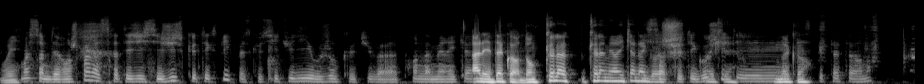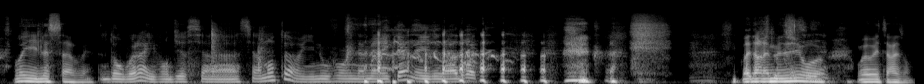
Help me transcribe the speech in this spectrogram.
oui. Moi, ça me dérange pas la stratégie, c'est juste que tu expliques, parce que si tu dis aux gens que tu vas prendre l'américaine, Allez, d'accord. Donc que la que l'américaine à ils savent gauche. que t'es gaucher, Ok. tes, spectateurs, non? Oui, ils le savent. Oui. Donc voilà, ils vont dire c'est un, menteur, ils nous vont une américaine et il est à droite. Bah, dans la mesure. où- précisais. Oui, oui, t'as raison.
